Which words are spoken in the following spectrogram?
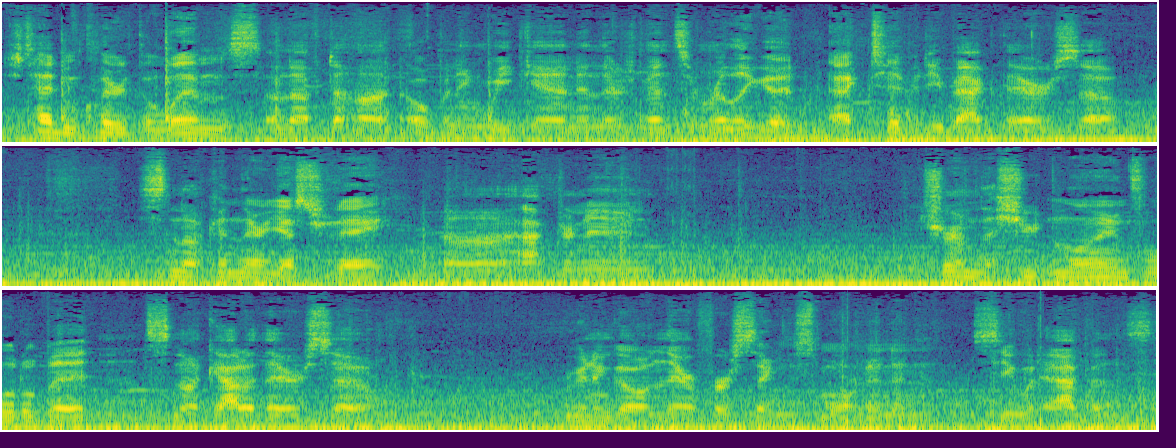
Just hadn't cleared the limbs enough to hunt opening weekend, and there's been some really good activity back there. So snuck in there yesterday uh, afternoon, trimmed the shooting lines a little bit, and snuck out of there. So we're gonna go in there first thing this morning and see what happens.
